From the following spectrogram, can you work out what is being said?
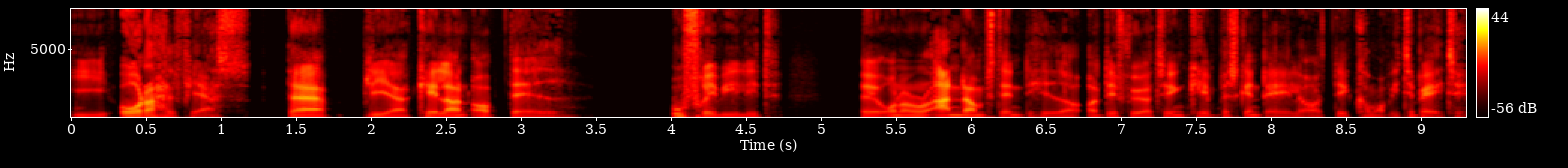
i 78, der bliver kælderen opdaget ufrivilligt øh, under nogle andre omstændigheder, og det fører til en kæmpe skandale, og det kommer vi tilbage til.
